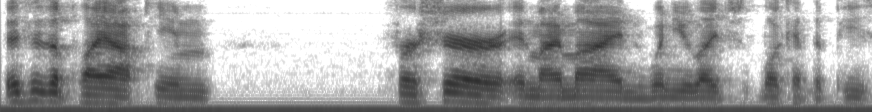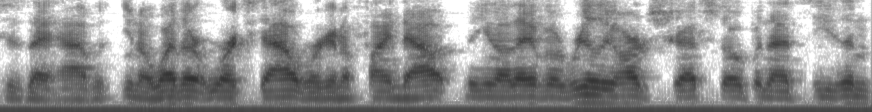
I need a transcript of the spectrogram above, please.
this is a playoff team for sure in my mind. When you like just look at the pieces they have, you know whether it works out, we're going to find out. You know they have a really hard stretch to open that season.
